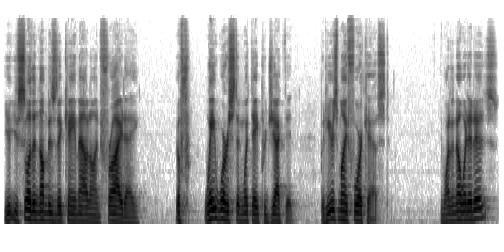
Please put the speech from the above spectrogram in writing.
You, you, saw the numbers that came out on Friday, way worse than what they projected. But here's my forecast. You want to know what it is?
